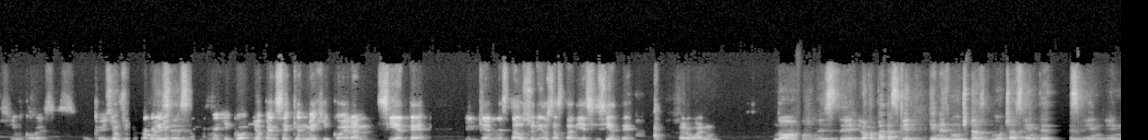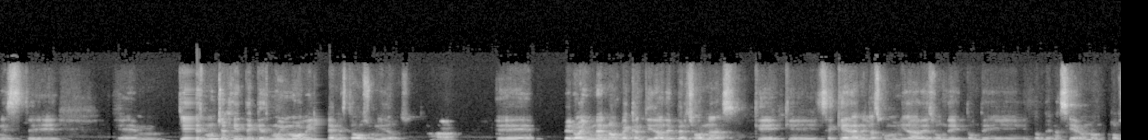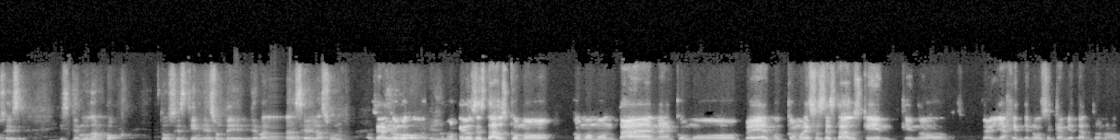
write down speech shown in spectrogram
Cinco veces. Yo, en México, yo pensé que en México eran siete y que en Estados Unidos hasta 17, pero bueno. No, este, lo que pasa es que tienes muchas, muchas gentes en, este, em, tienes mucha gente que es muy móvil en Estados Unidos, eh, pero hay una enorme cantidad de personas que, que, se quedan en las comunidades donde, donde, donde nacieron, ¿no? Entonces, y se mudan poco. Entonces, tiene, eso te, te balancea el asunto. O sea, como, que los estados como, como Montana, como Vermont, como esos estados que, que no, la gente no se cambia tanto, ¿no?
